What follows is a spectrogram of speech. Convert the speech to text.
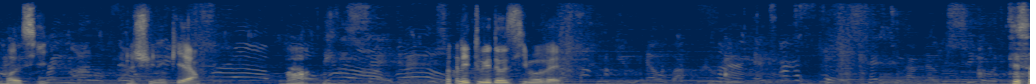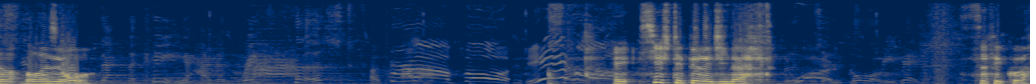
Moi aussi. Je suis une pierre. Voilà. On est tous les deux aussi mauvais. C'est ça. Bah on a zéro. Et si je TP Reginald, ça fait quoi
